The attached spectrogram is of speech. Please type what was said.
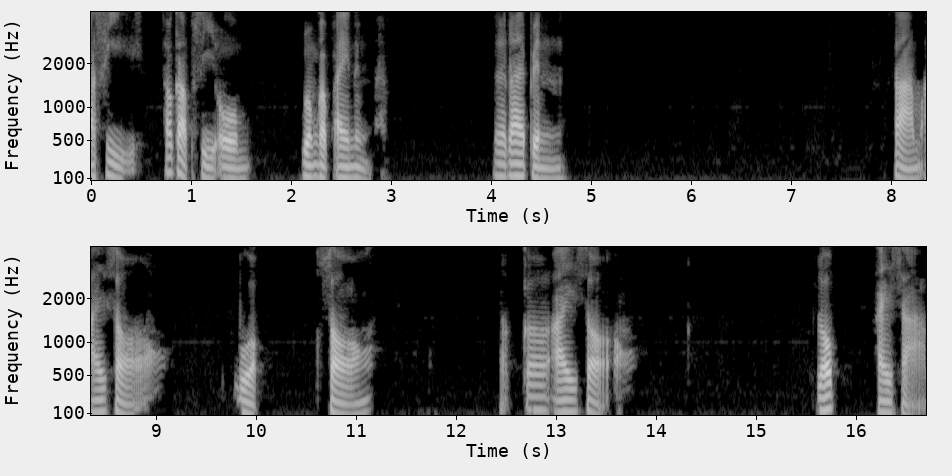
R สี่เท่ากับ4โอห์มรวมกับ I หนึ่งครับจะได้เป็น3 I สองบวก2แล้วก็ I สองลบ I สาม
